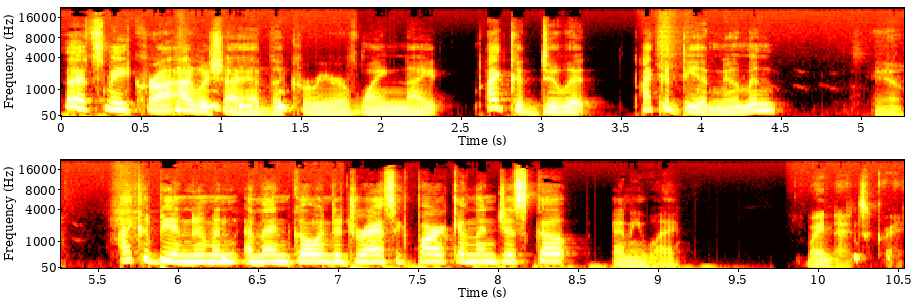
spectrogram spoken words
that's me crying. I wish I had the career of Wayne Knight. I could do it. I could be a Newman. Yeah. I could be a Newman and then go into Jurassic Park and then just go. Anyway, Wayne Knight's great.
